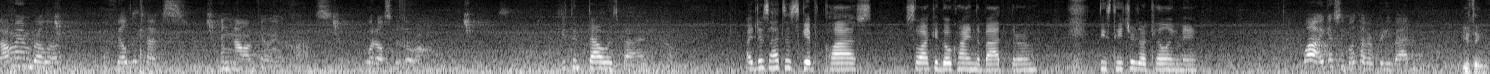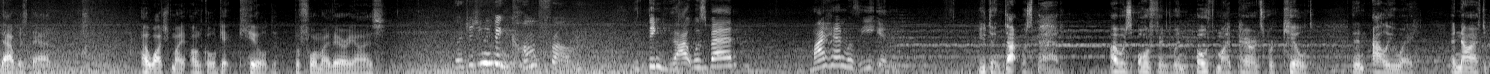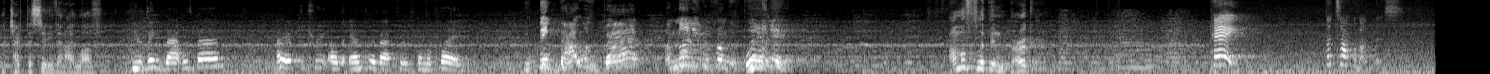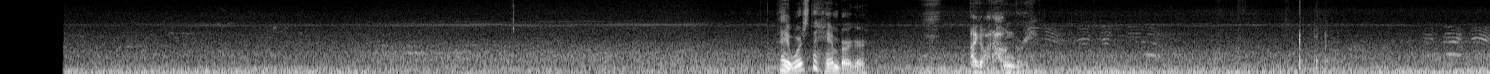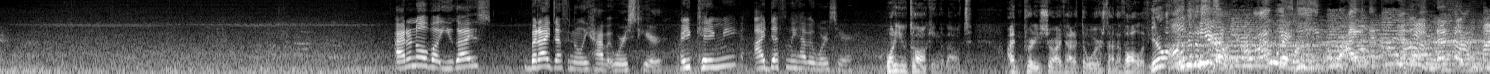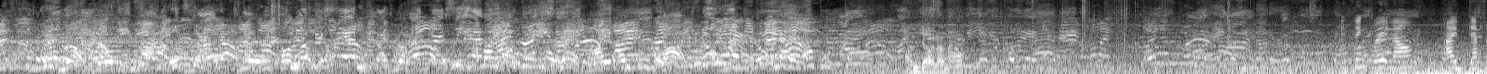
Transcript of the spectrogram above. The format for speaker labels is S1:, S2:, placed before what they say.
S1: umbrella, I failed the test, and now I'm failing a class. What else could go wrong?
S2: You think that was bad? I just had to skip class so I could go cry in the bathroom. These teachers are killing me.
S1: Well, I guess we both have it pretty bad.
S3: You think that was bad? I watched my uncle get killed before my very eyes.
S1: Where did you even come from?
S4: You think that was bad? My hand was eaten.
S3: You think that was bad? I was orphaned when both my parents were killed in an alleyway, and now I have to protect the city that I love.
S5: You think that was bad? I have to treat all the anti-vaxxers from the plague.
S6: You think that was bad? I'm not even from the planet!
S3: I'm a flippin' burger.
S1: Hey! Let's talk about this.
S3: Hey, where's the hamburger? I got hungry.
S4: I don't know about you guys, but I definitely have it worst here.
S2: Are you kidding me? I definitely have it worse here.
S3: What are you talking about? I'm pretty sure I've had it the worst out of all of you.
S7: You know, I'm gonna
S6: Here,
S7: start.
S6: I would
S7: always talk
S6: You
S7: about
S6: understand me?
S7: No.
S6: Understand
S7: My
S6: me?
S7: uncle is dead. My uncle died. My uncle died.
S3: I'm done, I'm out.
S1: I think right now, I definitely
